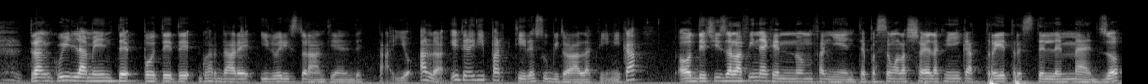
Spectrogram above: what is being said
tranquillamente potete guardare i due ristoranti nel dettaglio. Allora io direi di partire subito dalla clinica. Ho deciso alla fine che non fa niente Possiamo lasciare la clinica 3, 3 stelle e mezzo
